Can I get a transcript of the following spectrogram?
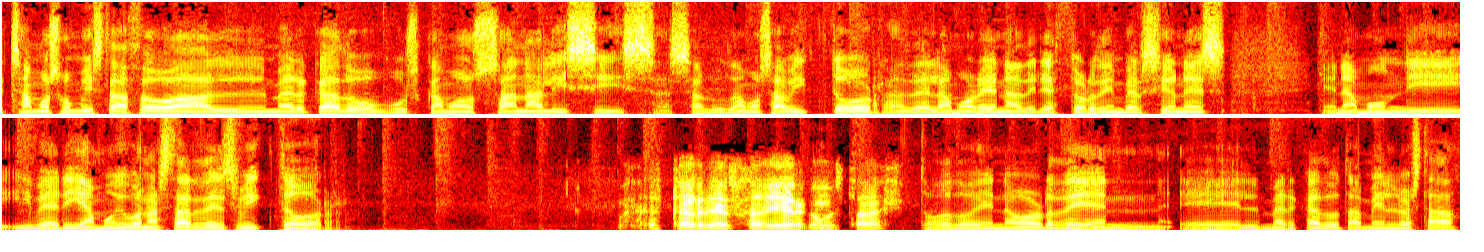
Echamos un vistazo al mercado, buscamos análisis. Saludamos a Víctor de la Morena, director de inversiones en Amundi Iberia. Muy buenas tardes, Víctor. Buenas tardes, Javier, ¿cómo estás? Todo en orden. El mercado también lo está.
